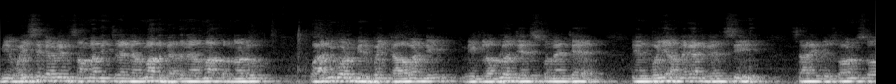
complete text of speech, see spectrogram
మీ వయసు కమిటీకి సంబంధించిన నిర్మాత పెద్ద నిర్మాత ఉన్నాడు. వారిని కూడా మీరు పోయి కలవండి. మీ క్లబ్లో చేర్చుకున్నంటే నేను పోయి అన్నగారిని కలిసి సార్ ఇది సో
